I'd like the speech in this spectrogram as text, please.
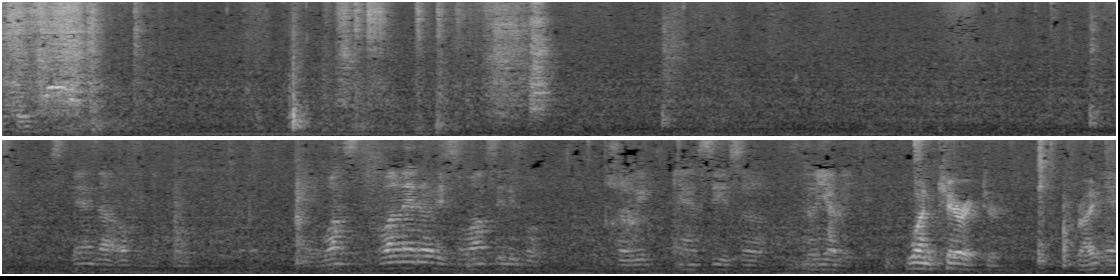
Okay. Stanza of the. Okay, one, one letter is one syllable, so we can see so clearly. One character, right? Yeah.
